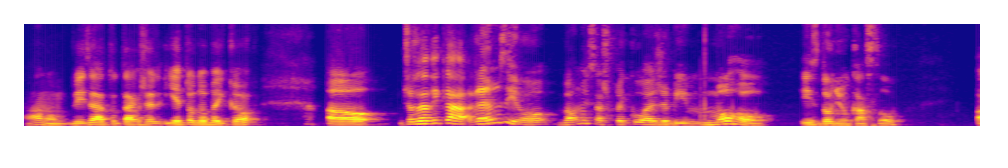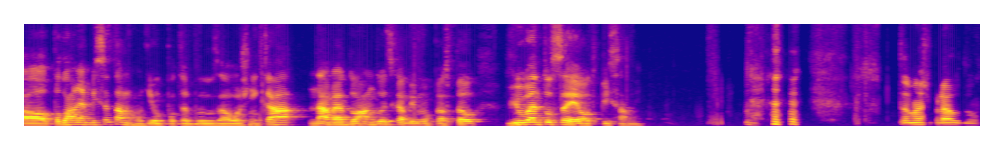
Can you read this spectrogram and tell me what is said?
Áno, vyzerá to tak, že je to dobrý krok. Uh, čo sa týka Remziho, veľmi sa špekuluje, že by mohol ísť do Newcastle, podľa mňa by sa tam hodil, potrebujú záložníka. Návrat do Anglicka by mu prospel. V Juventuse je odpísaný. to máš pravdu.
